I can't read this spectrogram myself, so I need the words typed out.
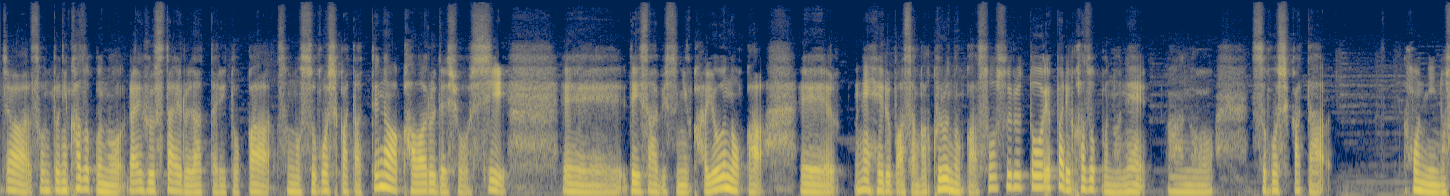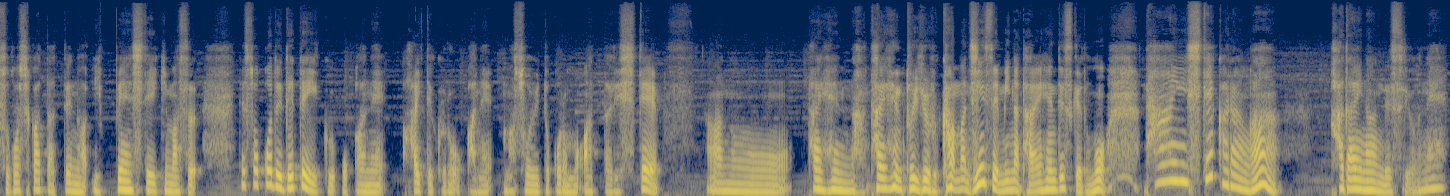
じゃあ、本当に家族のライフスタイルだったりとか、その過ごし方っていうのは変わるでしょうし、えーデイサービスに通うのか、えーね、ヘルパーさんが来るのか、そうすると、やっぱり家族のね、あの、過ごし方、本人の過ごし方っていうのは一変していきます。で、そこで出ていくお金、入ってくるお金、まあそういうところもあったりして、あのー大変な、大変というか、まあ人生みんな大変ですけども、退院してからが課題なんですよね。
